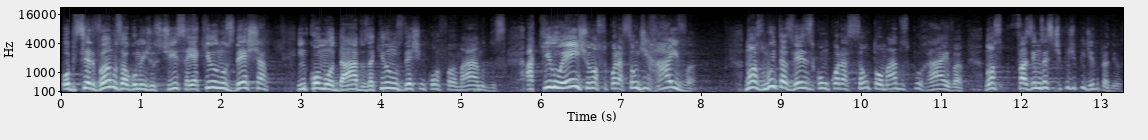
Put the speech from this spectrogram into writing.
observamos alguma injustiça e aquilo nos deixa incomodados, aquilo nos deixa inconformados, aquilo enche o nosso coração de raiva. Nós muitas vezes, com o coração tomados por raiva, nós fazemos esse tipo de pedido para Deus.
